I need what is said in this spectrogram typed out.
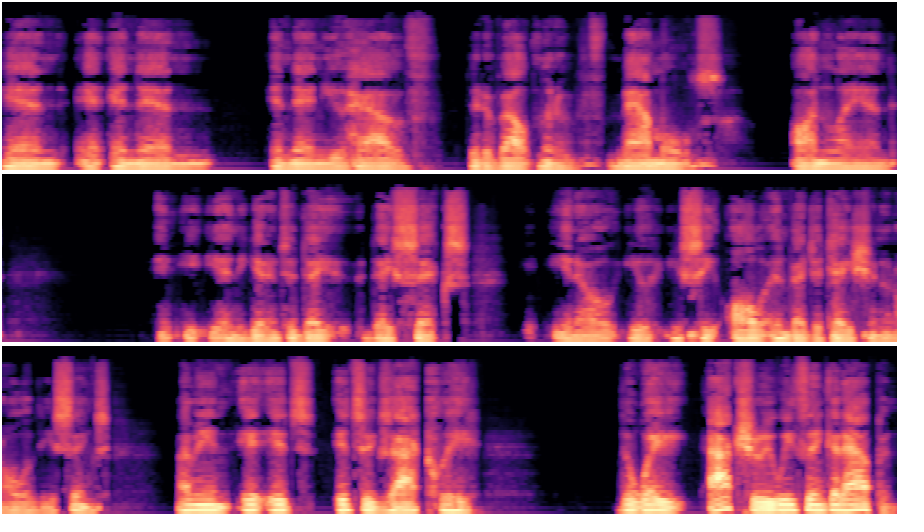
And, and, and then, and then you have the development of mammals on land, and you get into day day six, you know, you you see all in vegetation and all of these things. I mean, it, it's it's exactly the way actually we think it happened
